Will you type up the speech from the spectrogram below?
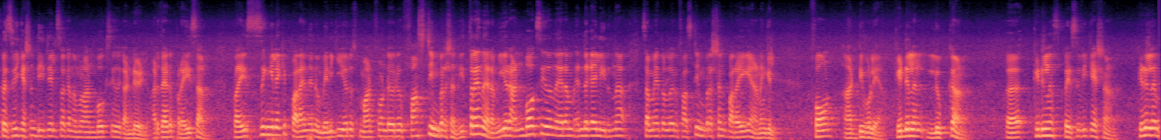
സ്പെസിഫിക്കേഷൻ ഡീറ്റെയിൽസ് ഒക്കെ നമ്മൾ അൺബോക്സ് ചെയ്ത് കണ്ടു കഴിഞ്ഞു. അടുത്തായിട്ട് പ്രൈസാണ് പ്രൈസിങ്ങിലേക്ക് പറയുന്നതിന് മുമ്പ് എനിക്ക് ഈ ഒരു സ്മാർട്ട് ഫോണിന്റെ ഒരു ഫസ്റ്റ് ഇംപ്രഷൻ ഇത്രയും നേരം ഈ ഒരു അൺബോക്സ് ചെയ്ത നേരം എന്റെ കയ്യിൽ ഇരുന്ന സമയത്തുള്ള ഒരു ഫസ്റ്റ് ഇംപ്രഷൻ പറയുകയാണെങ്കിൽ ഫോൺ അടിപൊളിയാണ്. കിഡിലൻ ലുക്കാണ് കിഡിലൻ സ്പെസിഫിക്കേഷനാണ് കിഡിലൻ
